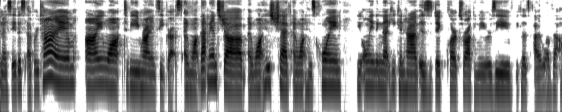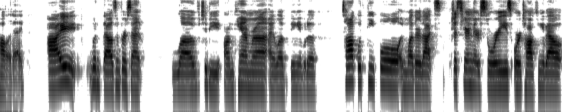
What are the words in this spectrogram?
and I say this every time, I want to be Ryan Seacrest. I want that man's job. I want his check. I want his coin. The only thing that he can have is Dick Clark's Rockin' New Year's Eve because I love that holiday. I 1000% love to be on camera. I love being able to talk with people, and whether that's just hearing their stories or talking about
